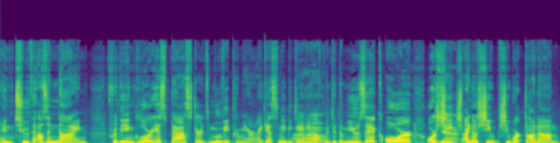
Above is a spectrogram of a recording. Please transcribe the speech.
in 2009 for the Inglourious Basterds movie premiere. I guess maybe Danny Oh. Elfman did the music or or she Yeah. I know she she worked on um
